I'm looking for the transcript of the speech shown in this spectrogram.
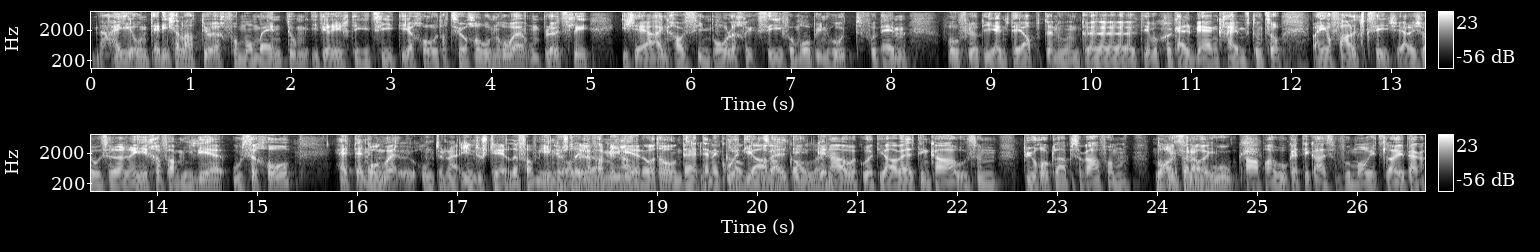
Nein, und dann ist er natürlich vom Momentum in die richtige Zeit gekommen, oder? Zürcher Unruhe. Und plötzlich ist er eigentlich auch Symbol von Robin Hood, von dem, der für die Enterbten und äh, die, die kein Geld mehr haben, kämpft und so. Weil er falsch war. Er ist aus einer reichen Familie rausgekommen hat eine und, gut, und eine industrielle Familie. Industrielle oder? Familie, ja, genau. oder? Und hat eine gute Anwältin, genau, eine gute Anwältin gehabt, aus dem Büro, glaube sogar vom Moritz Barbara Hug. Barbara Hug hat die geheißen, von Moritz Leuenberger.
